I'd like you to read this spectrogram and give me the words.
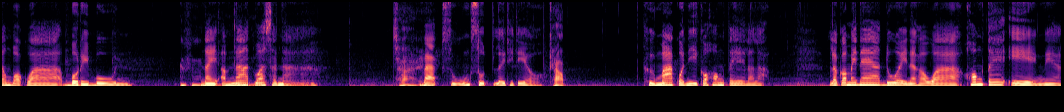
ต้องบอกว่าบริบูรณ์ ในอำนาจวาสนา ใช่ แบบสูงสุดเลยทีเดียว ครับ คือมากกว่านี้ก็ฮ่องเต้แล้วล่ะ แล้วก็ไม่แน่ด้วยนะคะว่าฮ่องเต้เองเนี่ย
